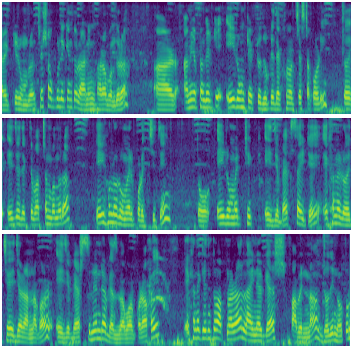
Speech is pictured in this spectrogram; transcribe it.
আরেকটি রুম রয়েছে। সবগুলি কিন্তু রানিং ভাড়া বন্ধুরা। আর আমি আপনাদেরকে এই রুমটা একটু ঢুকে দেখানোর চেষ্টা করি। তো এই যে দেখতে পাচ্ছেন বন্ধুরা, এই হলো রুমের পরিচিতি তো এই রুমের ঠিক এই যে ব্যাক সাইডে এখানে রয়েছে এই যে রান্নাঘর, এই যে গ্যাস সিলিন্ডার, গ্যাস ব্যবহার করা হয়। এখানে কিন্তু আপনারা লাইনের গ্যাস পাবেন না। যদি নতুন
